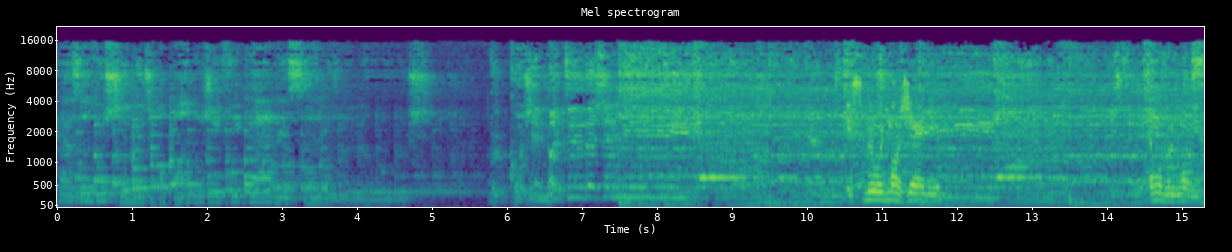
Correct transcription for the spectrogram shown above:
Casa dos segredos, e ficarem. Porque hoje é noite das amigas. Esse meu irmão gêmeo é uma vergonha.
